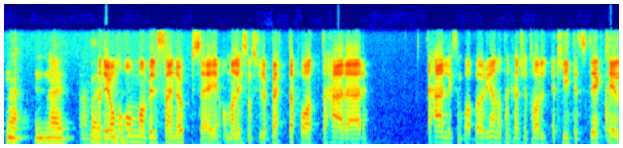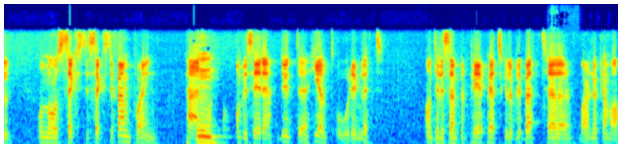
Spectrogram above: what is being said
Nej, nej. Men det är om, om man vill signa upp sig, om man liksom skulle betta på att det här är det här är liksom bara början, att han kanske tar ett litet steg till och når 60-65 poäng per mm. år. Om vi ser det. Det är ju inte helt orimligt. Om till exempel PP skulle bli bättre mm. eller vad det nu kan vara.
